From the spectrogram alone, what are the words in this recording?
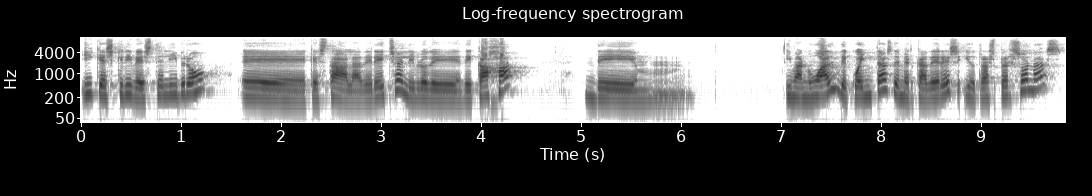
y que escribe este libro eh, que está a la derecha, el libro de, caja de, mm, y manual de cuentas de mercaderes y otras personas,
